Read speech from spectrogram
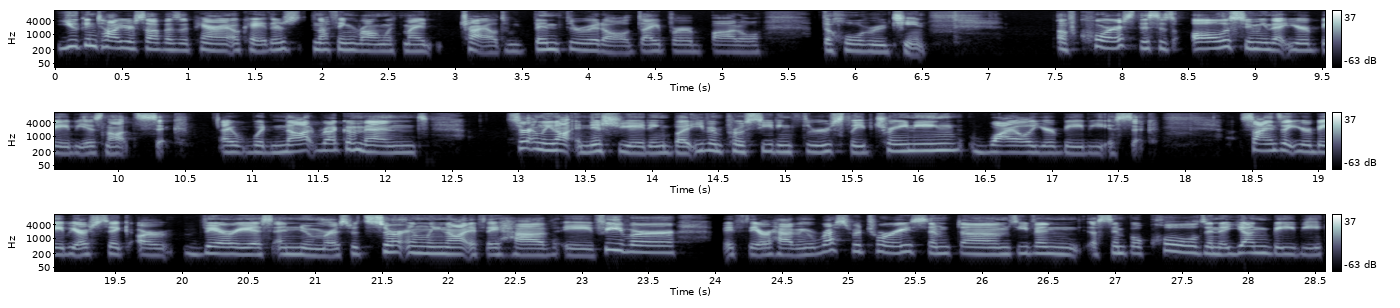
you can tell yourself as a parent, okay, there's nothing wrong with my child. We've been through it all diaper, bottle, the whole routine. Of course, this is all assuming that your baby is not sick. I would not recommend certainly not initiating, but even proceeding through sleep training while your baby is sick signs that your baby are sick are various and numerous, but certainly not if they have a fever, if they're having respiratory symptoms, even a simple cold in a young baby.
